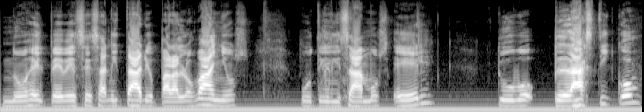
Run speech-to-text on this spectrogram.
No es el PVC sanitario para los baños. Utilizamos el tubo plástico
